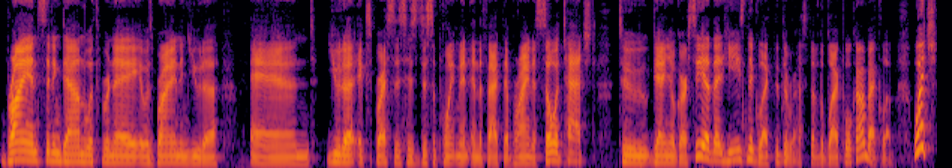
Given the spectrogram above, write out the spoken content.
Brian sitting down with Renee. It was Brian and Yuta, and Yuta expresses his disappointment in the fact that Brian is so attached to Daniel Garcia that he's neglected the rest of the Blackpool Combat Club, which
